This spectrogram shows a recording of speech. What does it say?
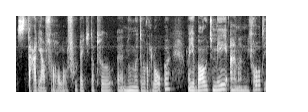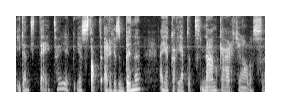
stadia verrollen, of hoe dat je dat wil eh, noemen, doorlopen. Maar je bouwt mee aan een grote identiteit. Hè. Je, je stapt ergens binnen en je, kan, je hebt het naamkaartje en alles, eh,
